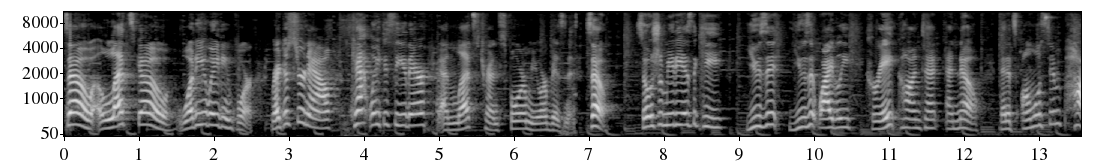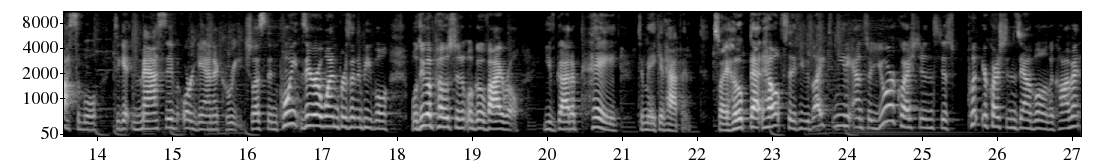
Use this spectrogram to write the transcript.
So let's go. What are you waiting for? Register now. Can't wait to see you there and let's transform your business. So, social media is the key. Use it, use it widely, create content, and know that it's almost impossible to get massive organic reach. Less than 0.01% of people will do a post and it will go viral. You've got to pay to make it happen. So I hope that helps. And if you would like me to answer your questions, just put your questions down below in the comment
